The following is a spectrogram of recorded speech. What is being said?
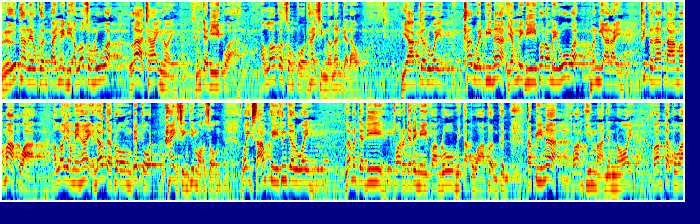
หรือถ้าเร็วเกินไปไม่ดีอัลลอฮ์ทรงรู้ว่าล่าช้าอีกหน่อย มันจะดีกว่าอัลลอฮ์ก็ทรงโปรดให้สิ่งเหล่านั้นแก่เรา อยากจะรวยถ้ารวยปีหน้ายังไม่ดี เพราะเราไม่รู้ว่ามันมีอะไร ฟิตนาตามมามากกว่า อัลลอฮ์ยังไม่ให้ แล้วแต่พระองค์ได้โปรดให้สิ่งที่เหมาะสม ว่าอีกสามปีถึงจะรวย แล้วมันจะดี เพราะเราจะได้มีความรู้มีตักวาเพิ่มขึ้น ถ้าปีหน้าความอิมานยังน้อย ความตักวา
